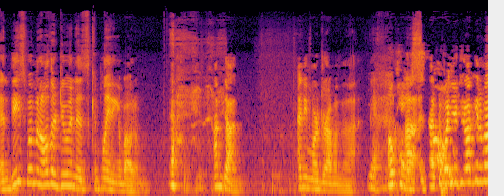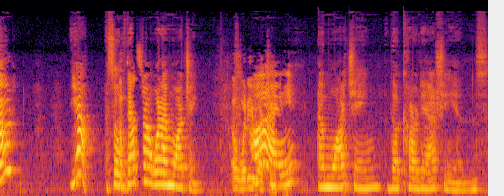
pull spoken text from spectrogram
and these women, all they're doing is complaining about him. I'm done. I need more drama than that. yeah. Okay. Uh, is that the one you're talking about? Yeah. So that's not what I'm watching. Oh, what are you watching? I am watching The Kardashians.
